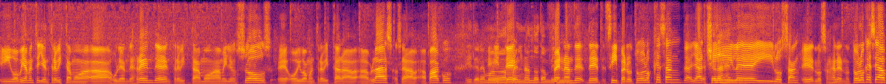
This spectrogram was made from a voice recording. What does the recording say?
Y obviamente ya entrevistamos a, Julián de Render, entrevistamos a Million Souls, eh, hoy vamos a entrevistar a, a Blas, o sea, a Paco. Y tenemos a te- Fernando también. Fernández, de, sí, pero todos los que sean de allá, es Chile y Los, An- eh, Los Ángeles, no, todo lo que sea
